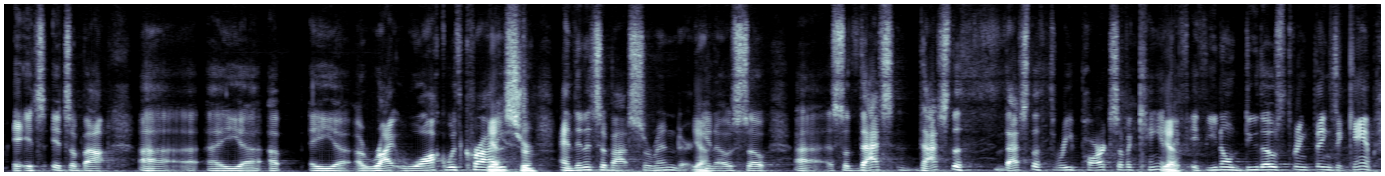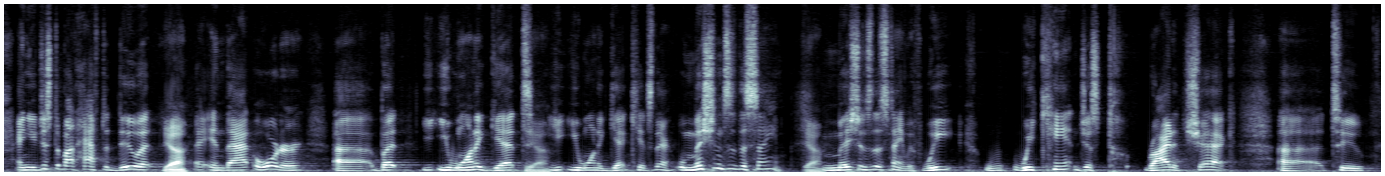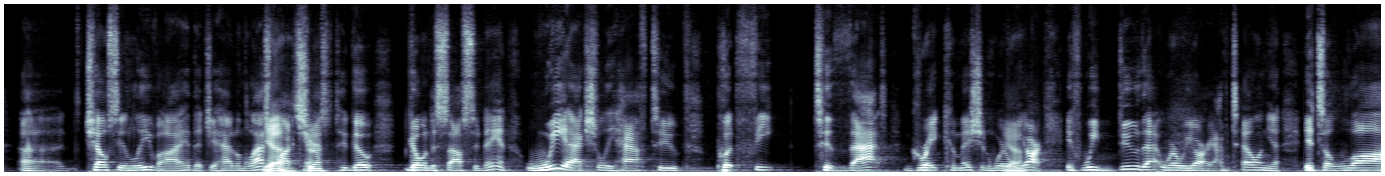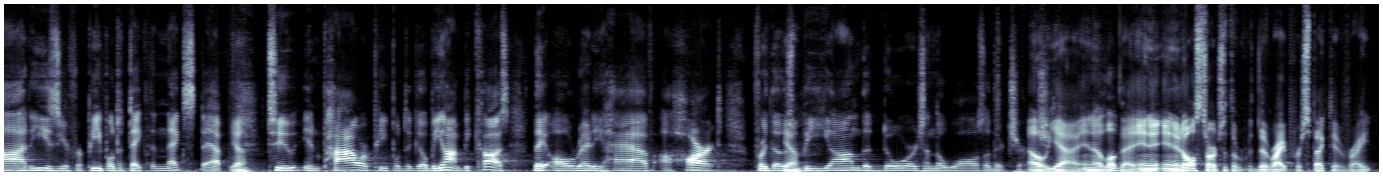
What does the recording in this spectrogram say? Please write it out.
It's it's about uh, a, a, a a a right walk with Christ, sure. and then it's about surrender. Yeah. You know, so uh, so that's that's the th- that's the three parts of a camp. Yeah. If, if you don't do those three things at camp, and you just about have to do it Yeah. in that order, uh, but you, you want to get Yeah. you, you want to get kids there. Well, missions is the same. Yeah. missions is the same. If we we can't just t- write a check uh, to uh, Chelsea and Levi that you had on the last Yeah, podcast sure. to go go into South Sudan, we actually have to put feet to that great commission where we are. If we do that where we are, I'm telling you, it's a lot easier for people to take the next step Yeah. to empower people to go beyond because they already have a heart for those Yeah. beyond the doors and the walls of their church. Oh yeah, and I love that, and it, and it all starts with the, the right perspective, right?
